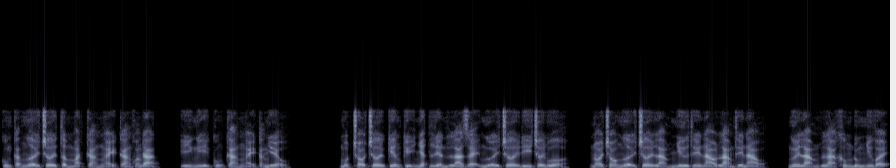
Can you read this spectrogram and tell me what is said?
cùng các người chơi tầm mắt càng ngày càng khoáng đạt, ý nghĩ cũng càng ngày càng nhiều. Một trò chơi kiên kỵ nhất liền là dạy người chơi đi chơi đùa, nói cho người chơi làm như thế nào làm thế nào, ngươi làm là không đúng như vậy.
